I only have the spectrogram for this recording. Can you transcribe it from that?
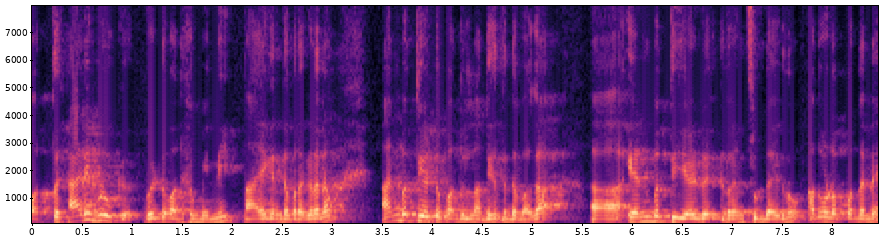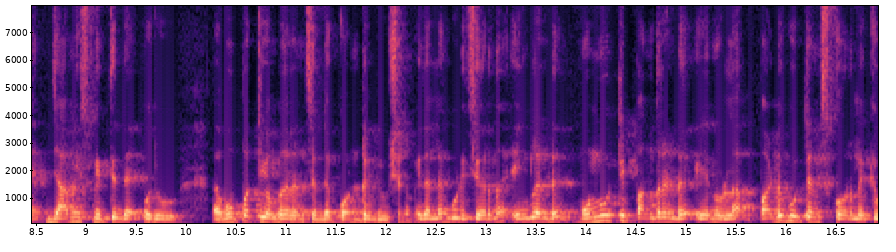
പത്ത് ഹാരി ബ്രൂക്ക് വീണ്ടും അദ്ദേഹം മിന്നി. നായകന്റെ പ്രകടനം അൻപത്തിയെട്ട് പന്തിൽ അദ്ദേഹത്തിന്റെ വക എൺപത്തിയേഴ് റൺസ് ഉണ്ടായിരുന്നു. അതോടൊപ്പം തന്നെ ജാമി സ്മിത്തിന്റെ ഒരു മുപ്പത്തി ഒമ്പത് റൺസിന്റെ കോൺട്രിബ്യൂഷനും ഇതെല്ലാം കൂടി ചേർന്ന് ഇംഗ്ലണ്ട് മുന്നൂറ്റി പന്ത്രണ്ട് എന്നുള്ള പടുകൂറ്റൻ സ്കോറിലേക്ക്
